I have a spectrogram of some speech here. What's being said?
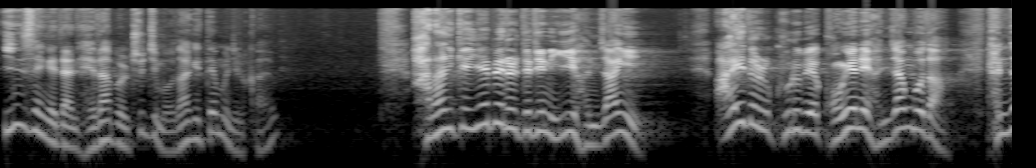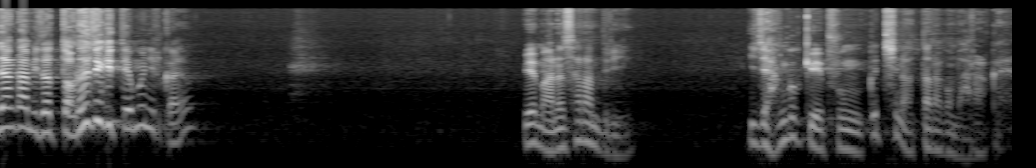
인생에 대한 해답을 주지 못하기 때문일까요? 하나님께 예배를 드리는 이 현장이 아이들 그룹의 공연의 현장보다 현장감이 더 떨어지기 때문일까요? 왜 많은 사람들이 이제 한국교회 부흥 끝이 났다라고 말할까요?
